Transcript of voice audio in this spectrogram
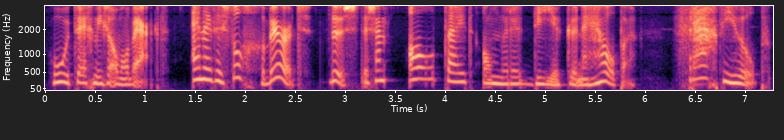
hoe het technisch allemaal werkt. En het is toch gebeurd. Dus er zijn altijd anderen die je kunnen helpen. Vraag die hulp.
